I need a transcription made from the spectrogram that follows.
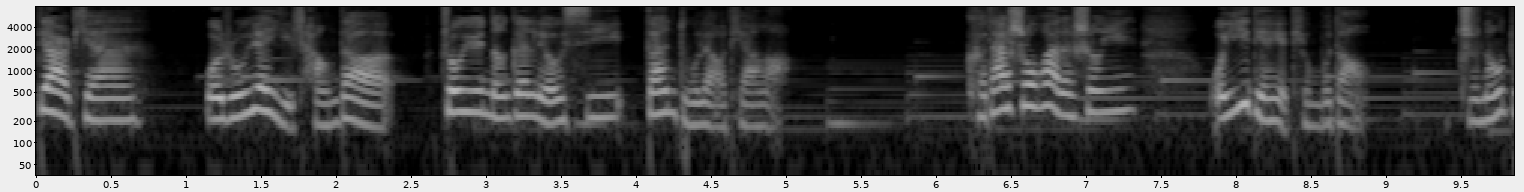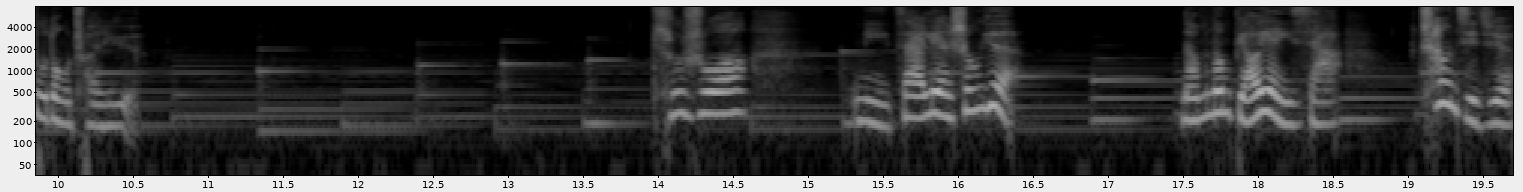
第二天。我如愿以偿的，终于能跟刘希单独聊天了。可他说话的声音，我一点也听不到，只能读懂唇语。听说你在练声乐，能不能表演一下，唱几句？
